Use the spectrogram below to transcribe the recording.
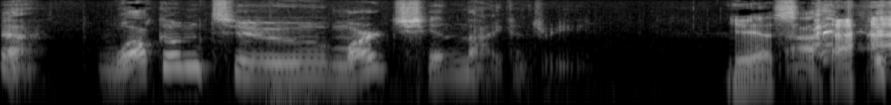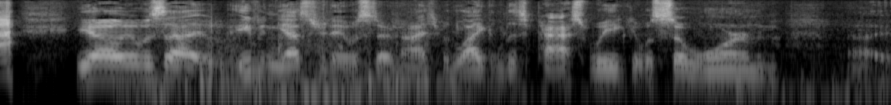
yeah, welcome to March in the High Country. Yes. You know, it was uh, even yesterday was so nice, but like this past week, it was so warm, and uh,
